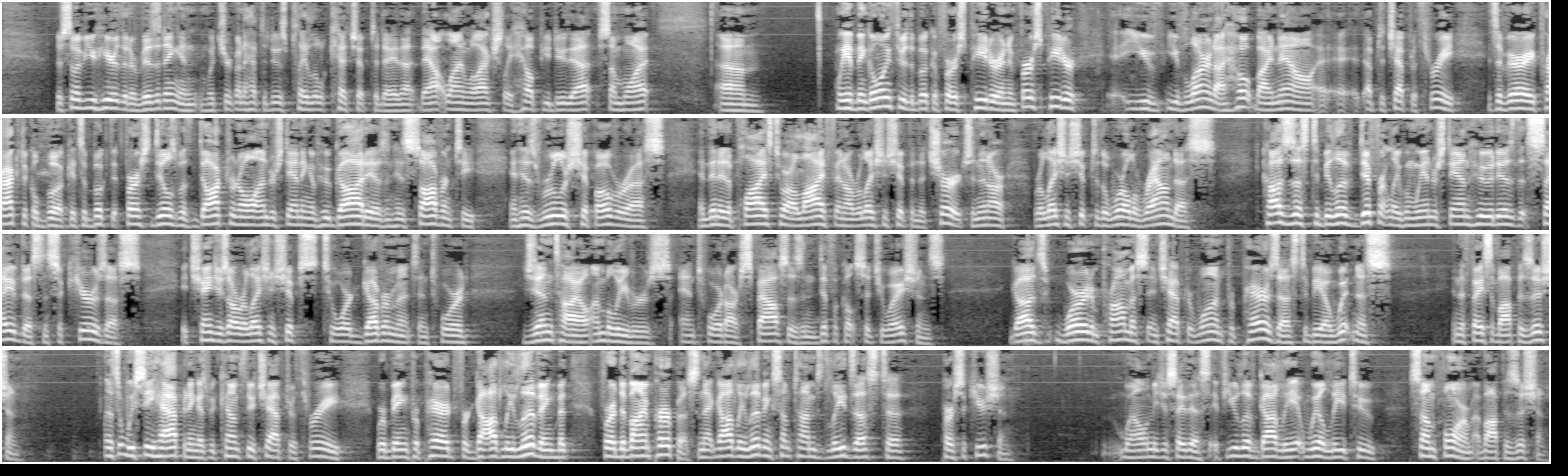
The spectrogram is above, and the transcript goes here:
There's some of you here that are visiting, and what you're going to have to do is play a little catch up today. That, the outline will actually help you do that somewhat. Um, we have been going through the book of First Peter, and in First Peter, you've, you've learned, I hope by now, uh, uh, up to chapter 3, it's a very practical book. It's a book that first deals with doctrinal understanding of who God is and His sovereignty and His rulership over us. And then it applies to our life and our relationship in the church, and then our relationship to the world around us. It causes us to be lived differently when we understand who it is that saved us and secures us. It changes our relationships toward government and toward Gentile unbelievers and toward our spouses in difficult situations. God's word and promise in chapter 1 prepares us to be a witness in the face of opposition. That's what we see happening as we come through chapter 3. We're being prepared for godly living, but for a divine purpose. And that godly living sometimes leads us to persecution. Well, let me just say this if you live godly, it will lead to some form of opposition.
